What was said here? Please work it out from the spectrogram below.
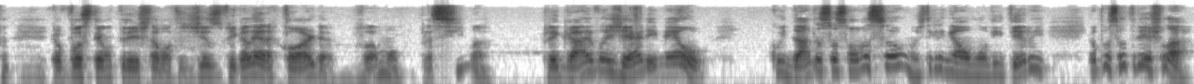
Eu postei um trecho da volta de Jesus. Falei, galera, acorda. Vamos pra cima. Pregar o evangelho e, meu, cuidar da sua salvação. A gente tem que ganhar o mundo inteiro e eu postei um trecho lá.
